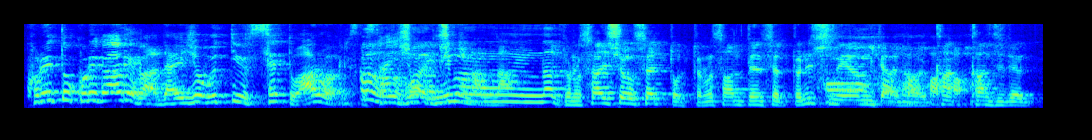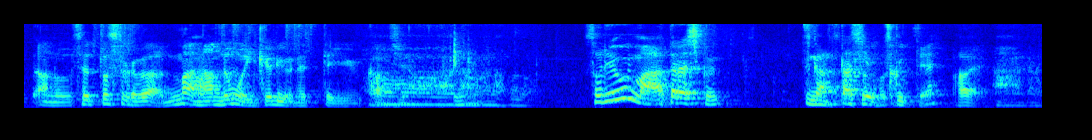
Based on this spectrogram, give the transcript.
これとこれがあれば大丈夫っていうセットはあるわけですか？最初のミニマムななんていうの最小セットっていうの3点セットにスネアみたいな 感じであのセットすればまあ何でもいけるよねっていう感じなるほどそれをまあ新しく使ったということですね、はい、あなる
